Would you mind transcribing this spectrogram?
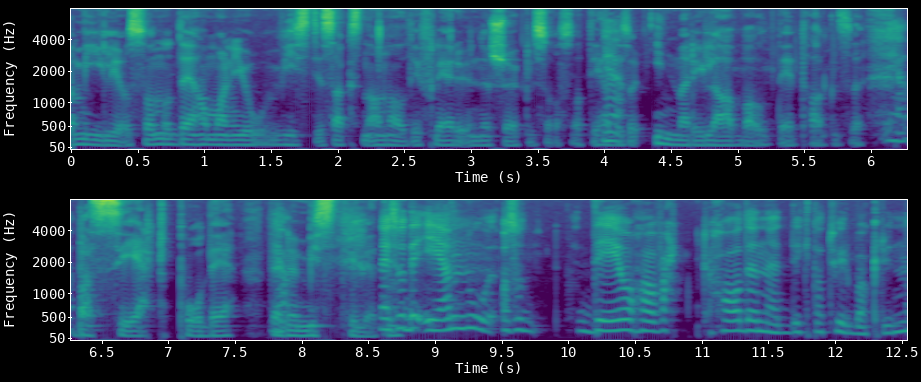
familie og sånn. Og det har man jo vist i Saksen-Anhalt i flere undersøkelser også, at de hadde Ja. så innmari lav valgdeltakelse Ja. basert på det. Denne Ja. mistilliten. Nei, så det er noe altså, Det å ha, vært, ha denne diktaturbakgrunnen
